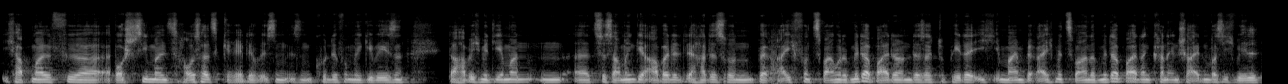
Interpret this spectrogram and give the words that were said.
ich habe mal für Bosch Siemens Haushaltsgeräte, ist ein, ist ein Kunde von mir gewesen, da habe ich mit jemandem äh, zusammengearbeitet, der hatte so einen Bereich von 200 Mitarbeitern und der sagte, Peter, ich in meinem Bereich mit 200 Mitarbeitern kann entscheiden, was ich will.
